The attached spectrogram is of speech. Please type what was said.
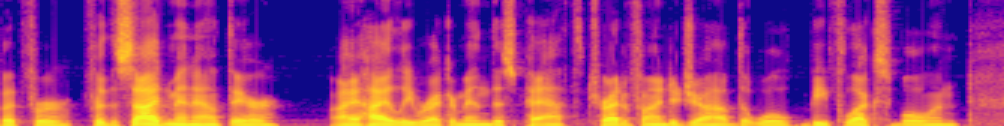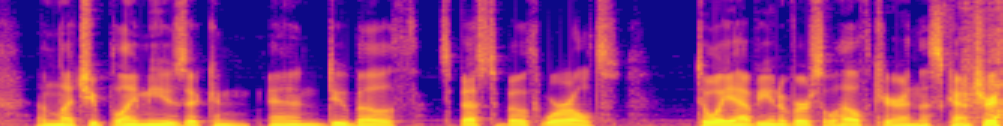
But for, for the sidemen out there, I highly recommend this path. Try to find a job that will be flexible and and let you play music and and do both. It's best of both worlds. Till we have universal health care in this country,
